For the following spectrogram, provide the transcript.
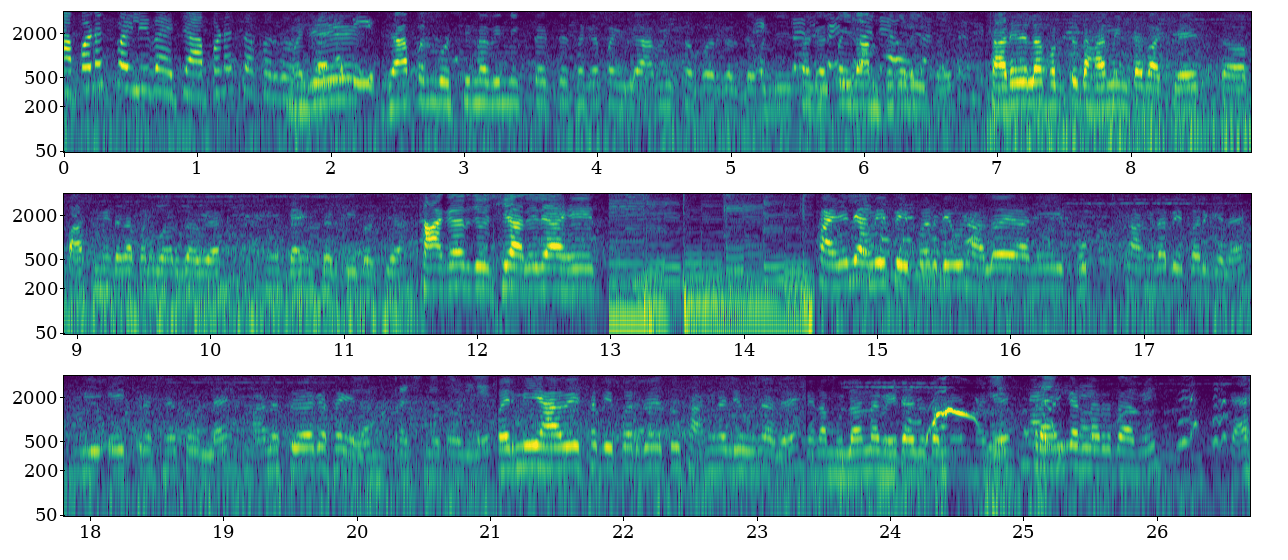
आपणच पहिली पाहिजे आपणच सफर करतो म्हणजे ज्या पण गोष्टी नवीन निघतात त्या सगळ्या पहिले आम्ही सफर करतोय. म्हणजे सगळ्यात पहिले आमच्याकडे येत आहेत साडेला फक्त दहा मिनिटं बाकी आहेत. तर पाच मिनिटात आपण वर जाऊया आणि बेंचवरती बसूया. सागर जोशी आलेले आहेत. फायनली आम्ही पेपर देऊन आलोय आणि खूप चांगला पेपर केलाय मी एक प्रश्न सोडलाय. मला सुद्धा कसा गेला? प्रश्न सोडले. पण मी ह्यावेळेसचा पेपर जो आहे तो चांगला लिहून आलोय. मला मुलांना भेटायचं होतं म्हणजे प्रँक करणार होतो आम्ही. काय?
